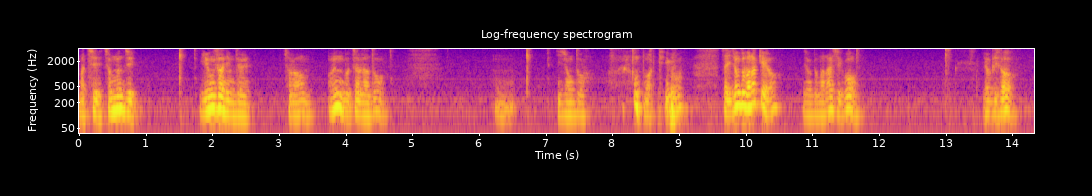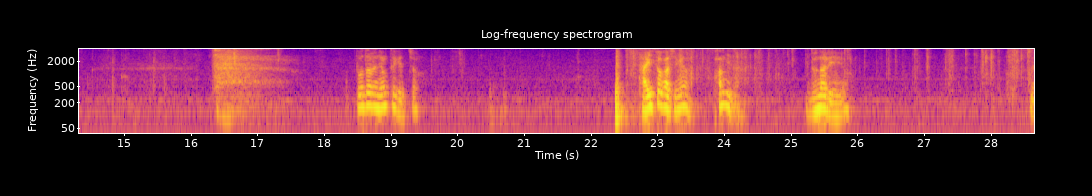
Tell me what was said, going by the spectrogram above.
마치 전문직 미용사님들처럼 은 못 잘라도 음, 이 정도 막 튀고 자 이 정도만 할게요. 이 정도만 하시고. 여기서. 자, 또 다른 형태겠죠? 다 있어 가시면 팝니다. 눈알이에요. 자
